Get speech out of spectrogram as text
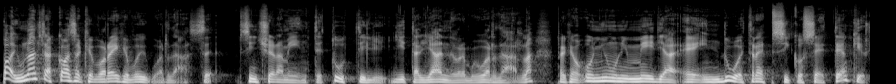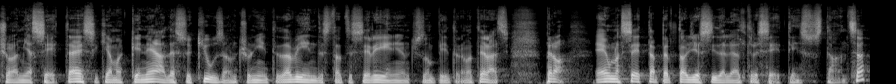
Poi un'altra cosa che vorrei che voi guardaste sinceramente tutti gli, italiani dovrebbero guardarla perché ognuno in media è in due o tre psicosette anche io ho la mia setta eh, si chiama Kenea adesso è chiusa non c'è niente da vendere state sereni non ci sono pietre materassi però è una setta per togliersi dalle altre sette in sostanza.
